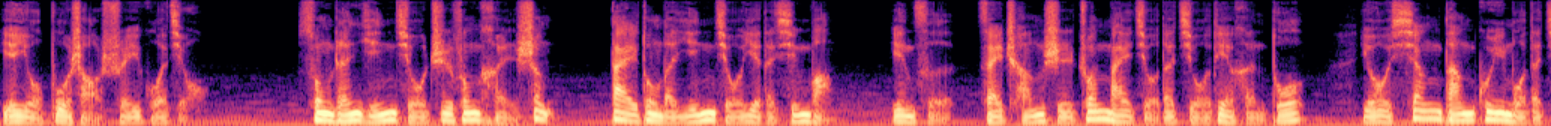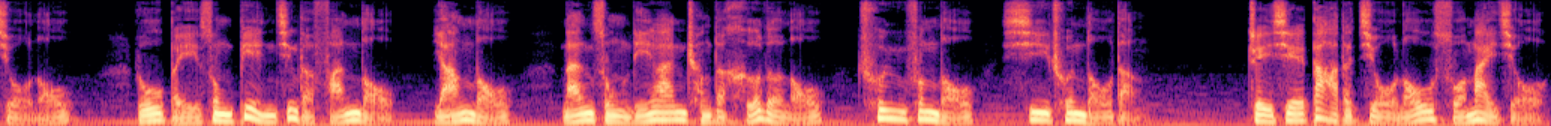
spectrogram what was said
也有不少水果酒。宋人饮酒之风很盛，带动了饮酒业的兴旺。因此在城市专卖酒的酒店很多，有相当规模的酒楼，如北宋汴京的樊楼、杨楼，南宋临安城的和乐楼、春风楼、惜春楼等。这些大的酒楼所卖酒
